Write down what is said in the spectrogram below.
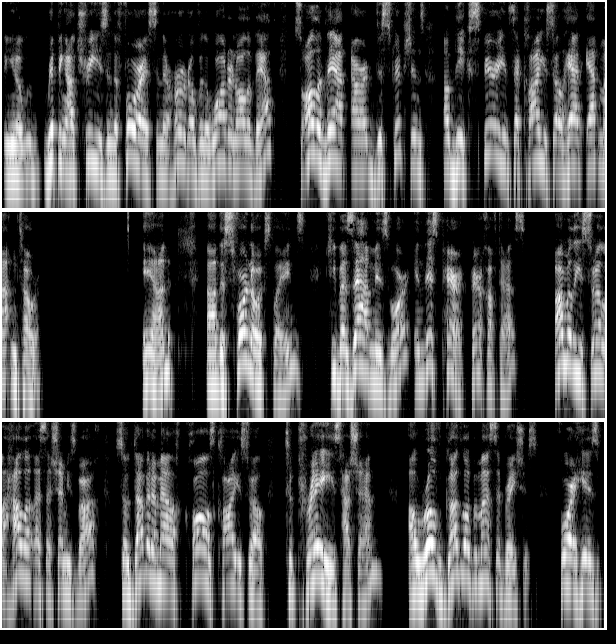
you know, ripping out trees in the forest, and they're heard over the water, and all of that. So all of that are descriptions of the experience that Klal Yisrael had at Matan Torah. And uh, the Sforno explains, Kibazah mizmor, in this parak, parak Chavtes, So David HaMelech calls Klal Yisrael to praise Hashem, al rov gadlo b'masa for his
